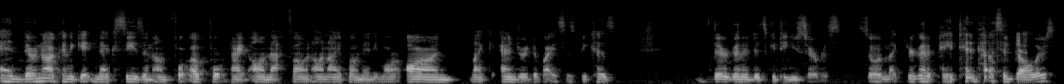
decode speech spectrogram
and they're not going to get next season on for, of Fortnite on that phone on iPhone anymore or on like Android devices because they're going to discontinue service. So I'm like, you're going to pay ten thousand dollars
